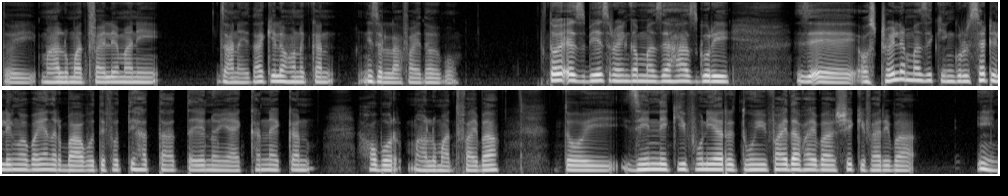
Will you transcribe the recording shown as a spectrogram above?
তো এই মালুমাত ফাইলে মানে জানাই থাকিলে হনকান নিজল্লা ফায়দা হইব। তো এস বি এস রোহিঙ্গার মাঝে হাজ গড়ি যে অস্ট্রেলিয়ার মাঝে কিংগুর সেটেলিং হবা ইয়ানার বাবতে ফতি হাত্তা হাত্তা নয়া একখান না একখান খবর মালুমাত ফাইবা। তো জিন নেকি ফুনিয়ার তুই ফায়দা ফাইবা শিখি ফারিবা, ইন।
